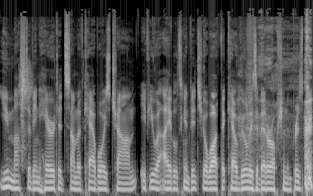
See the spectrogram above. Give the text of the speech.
you must have inherited some of Cowboy's charm if you were able to convince your wife that Kalgoorlie is a better option than Brisbane.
